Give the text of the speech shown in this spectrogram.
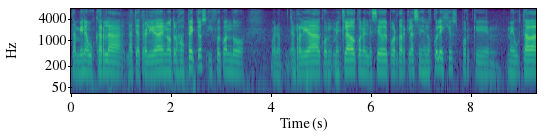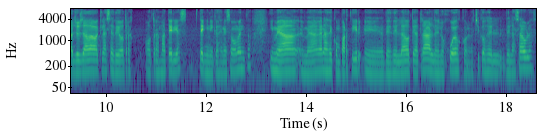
también a buscar la, teatralidad en otros aspectos y fue cuando, bueno, en realidad con, mezclado con el deseo de poder dar clases en los colegios porque mm, me gustaba, yo ya daba clases de otras, otras materias técnicas en ese momento y me da, me da ganas de compartir eh, desde el lado teatral, desde los juegos con los chicos de las aulas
